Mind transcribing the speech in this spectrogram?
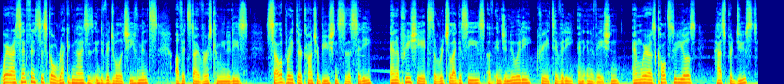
Whereas San Francisco recognizes individual achievements of its diverse communities, celebrate their contributions to the city, and appreciates the rich legacies of ingenuity, creativity, and innovation, and whereas Colt Studios has produced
